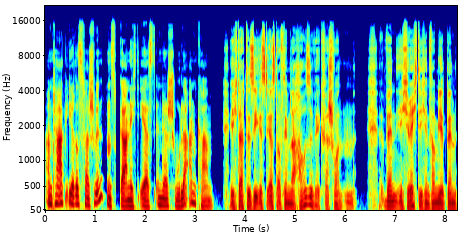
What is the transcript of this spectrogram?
am Tag ihres Verschwindens gar nicht erst in der Schule ankam. Ich dachte, sie ist erst auf dem Nachhauseweg verschwunden. Wenn ich richtig informiert bin,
